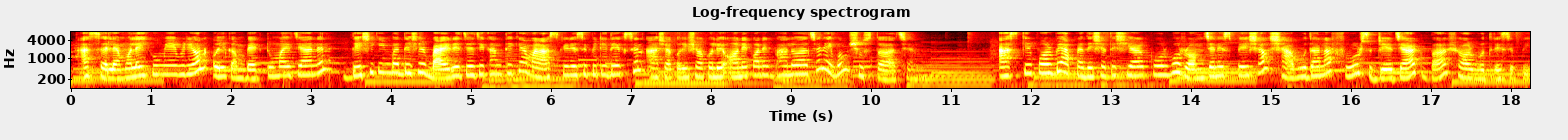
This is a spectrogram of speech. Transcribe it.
আসসালামু আলাইকুম everyone, welcome back to my channel. দেশি কিংবা দেশের বাইরে যে যেখান থেকে আমার আজকের রেসিপিটি দেখছেন, আশা করি সকলে অনেক অনেক ভালো আছেন এবং সুস্থ আছেন। আজকের পর্বে আপনাদের সাথে শেয়ার করব রমজান স্পেশাল সাবুদানার ফ্রুটস ডেজার্ট বা শরবত রেসিপি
